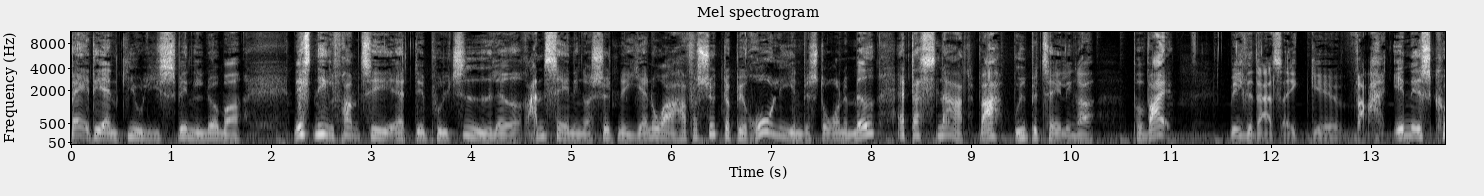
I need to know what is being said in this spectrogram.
bag det angivelige svindelnummer, næsten helt frem til, at øh, politiet lavede rensagninger 17. januar, har forsøgt at berolige investorerne med, at der snart var udbetalinger på vej – hvilket der altså ikke øh, var. NSK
